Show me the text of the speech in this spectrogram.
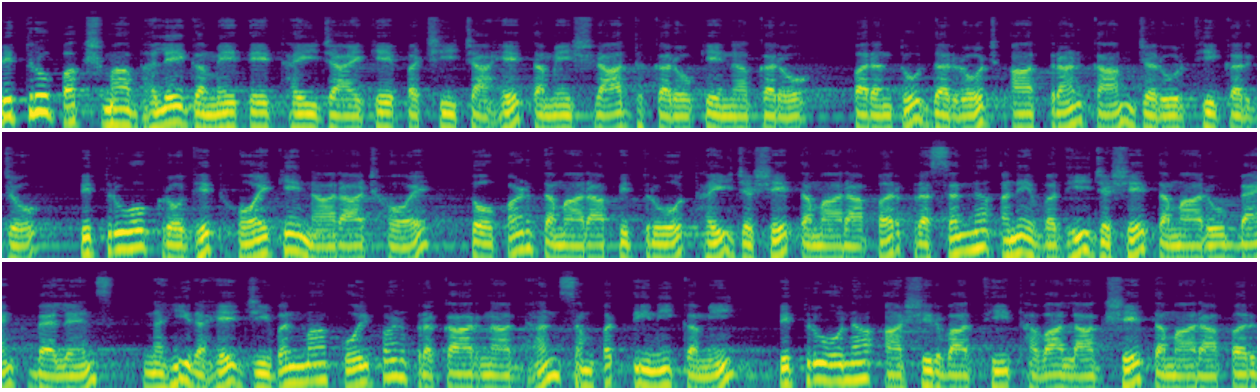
પિતૃપક્ષમાં ભલે ગમે તે થઈ જાય કે પછી ચાહે તમે શ્રાદ્ધ કરો કે ન કરો, પરંતુ દરરોજ આ ત્રણ કામ જરૂરથી કરજો, પિતૃઓ ક્રોધિત હોય કે નારાજ હોય, તો પણ તમારા પિતૃઓ થઈ જશે, તમારા પર પ્રસન્ન અને વધી જશે, તમારું બેંક બેલેન્સ નહીં રહે, જીવનમાં કોઈ પણ પ્રકારના ધન સંપત્તિની કમી પિતૃઓના આશીર્વાદથી થવા લાગશે, તમારા પર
